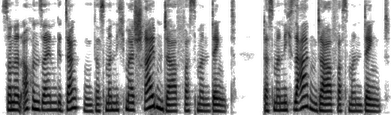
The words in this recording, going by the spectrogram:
sondern auch in seinen Gedanken, dass man nicht mal schreiben darf, was man denkt, dass man nicht sagen darf, was man denkt.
